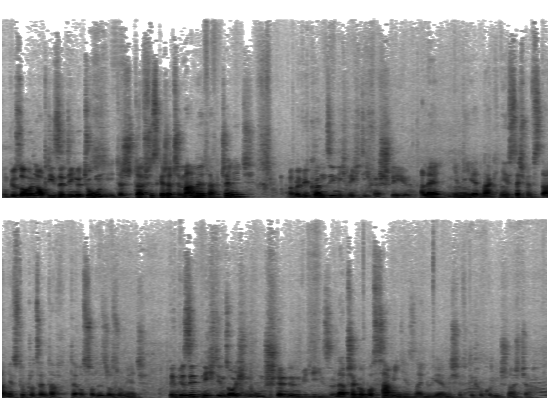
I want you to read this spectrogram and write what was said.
Und wir sollen auch diese Dinge tun. i też te wszystkie rzeczy mamy tak czynić, Aber wir können sie nicht richtig verstehen. ale niemniej jednak nie jesteśmy w stanie w 100% te osoby zrozumieć. Denn wir sind nicht in solchen Umständen wie diese. Dlaczego? Bo sami nie znajdujemy się w tych okolicznościach.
